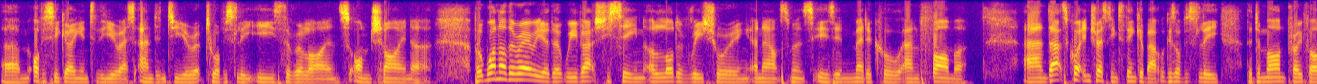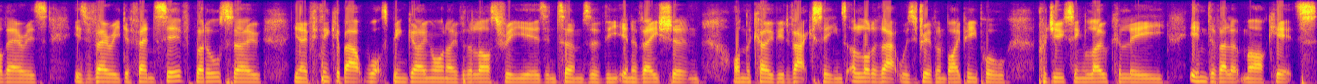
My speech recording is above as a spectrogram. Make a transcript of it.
um, obviously going into the US and into Europe to obviously ease the reliance on China. But one other area that we've actually seen a lot of reshoring announcements is in medical and pharma, and that's quite interesting to think about because obviously the demand profile there is is very defensive, but also you know if you think about what's been going on over the last three years in terms of the innovation on the COVID vaccines, a lot of that was driven by people producing locally in developed markets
